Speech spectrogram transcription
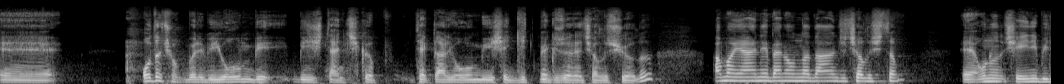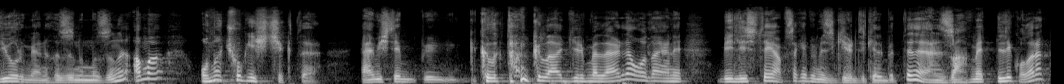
e, o da çok böyle bir yoğun bir, bir işten çıkıp tekrar yoğun bir işe gitmek üzere çalışıyordu. Ama yani ben onunla daha önce çalıştım. E, onun şeyini biliyorum yani hızını mızını ama ona çok iş çıktı. Yani işte kılıktan kılığa girmelerde o da yani bir liste yapsak hepimiz girdik elbette de yani zahmetlilik olarak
